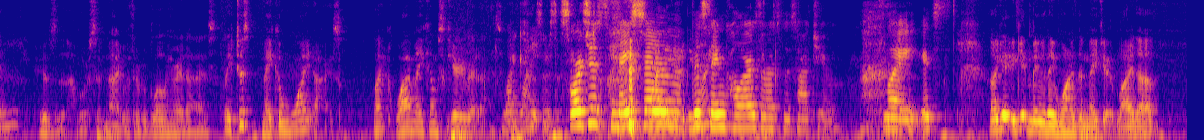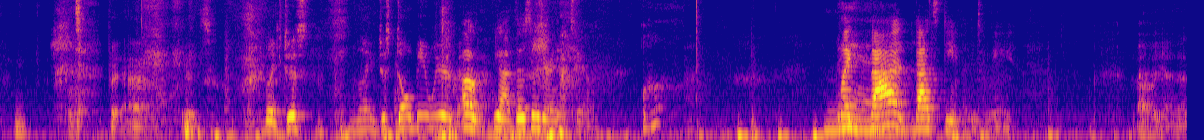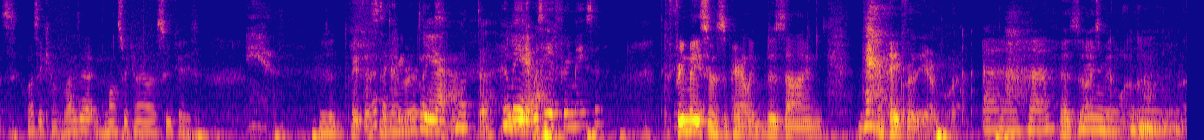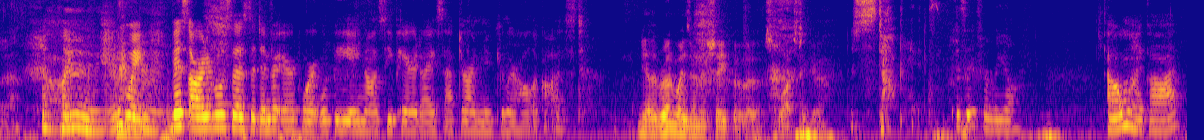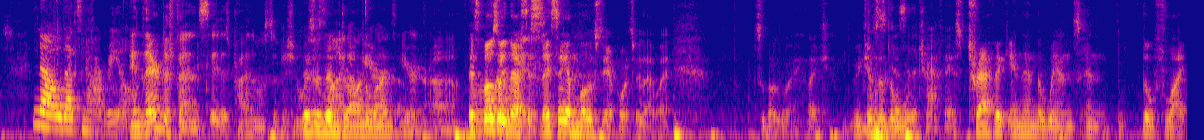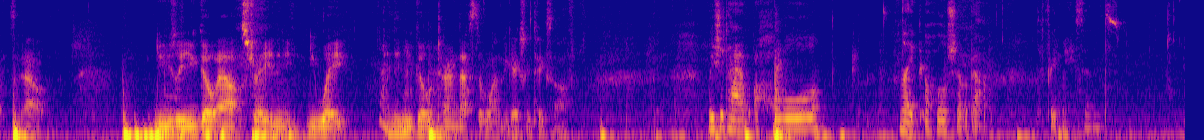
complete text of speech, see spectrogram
Here's the horse at night with the glowing red eyes. Like, just make them white eyes. Like, why make them scary red eyes? Why Because white? there's a Or sex just make That's why they them the white. same color as the rest of the statue. Like it's Like, I get maybe they wanted to make it light up, but uh, it's like just like just don't be weird about oh it. yeah, those things are in it too. Oh. Like that, that's demon to me. Oh yeah, that's why's it come? Why is that monster coming out of a suitcase? Man. A, Wait, that's, That's a creepy place. Yeah. What the? Who made it? Was he a Freemason? the Freemasons apparently designed and paid for the airport. Uh huh. It's always been one of them. Like, Wait, this article says the Denver airport will be a Nazi paradise after our nuclear holocaust. Yeah, the runways are in the shape of a swastika. Stop it. Is it for real? Oh my god. No, that's not real. In their defense, it is probably the most efficient way This to is them line drawing up the your, lines on your it. uh, It's supposedly that's runways. it. They say most airports are that way. Supposedly, like because Just of the, because of the traffic. it's traffic and then the winds and the flights out. Usually, you go out straight and then you, you wait and then you go and turn. That's the one that actually takes off. We should have a whole, like a whole show about the Freemasons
